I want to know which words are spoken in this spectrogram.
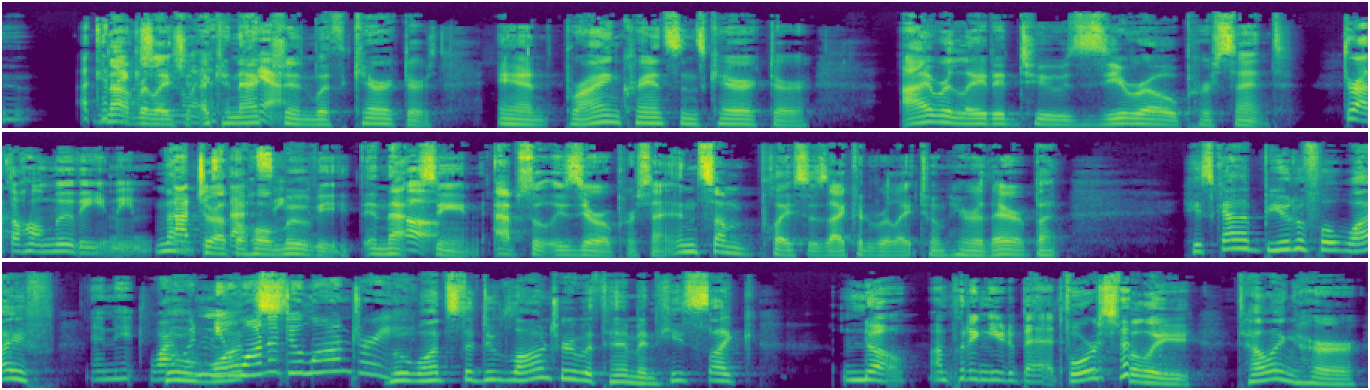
a not relation, a with- connection with characters. And Bryan Cranston's character, I related to zero percent. throughout the whole movie. You mean Not, just throughout the whole scene. movie. In that Oh. scene, absolutely zero percent. In some places, I could relate to him here or there, but he's got a beautiful wife And he, why Who wouldn't you want to do laundry? who wants to do laundry with him, and he's like no, I'm putting you to bed. forcefully telling her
